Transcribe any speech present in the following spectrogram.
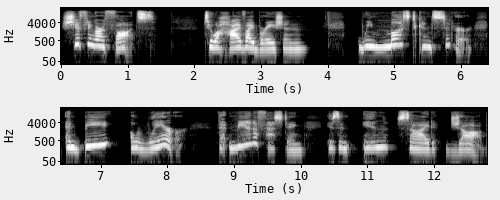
shifting our thoughts to a high vibration, we must consider and be aware that manifesting is an inside job.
